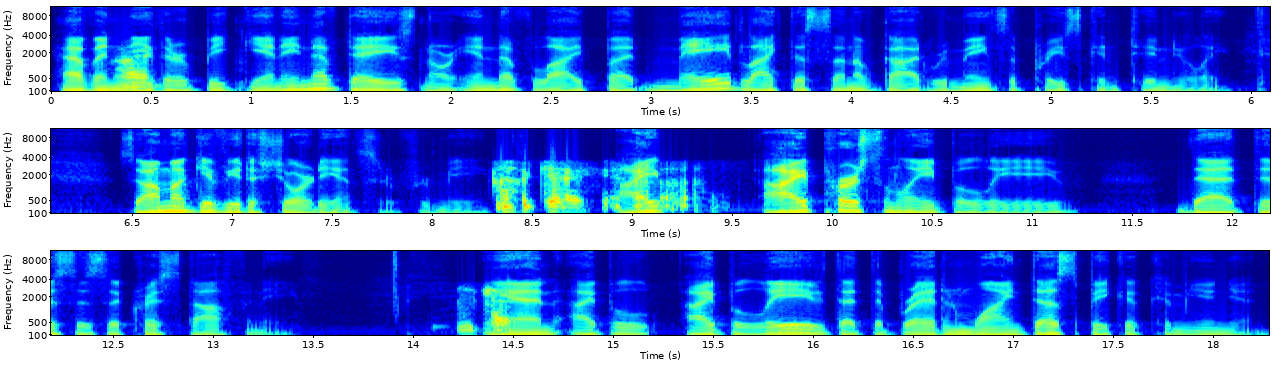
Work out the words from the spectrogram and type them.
Having Right. neither beginning of days nor end of life, but made like the Son of God, remains a priest continually. So I'm going to give you the short answer for me. Okay. I I personally believe that this is a Christophany, okay. and I bel I believe that the bread and wine does speak of communion.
